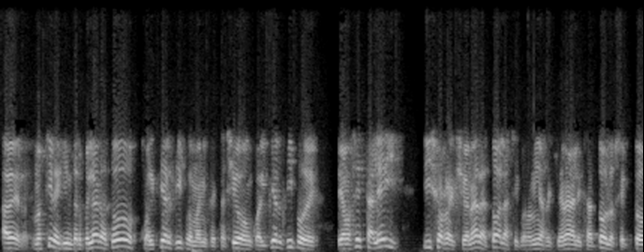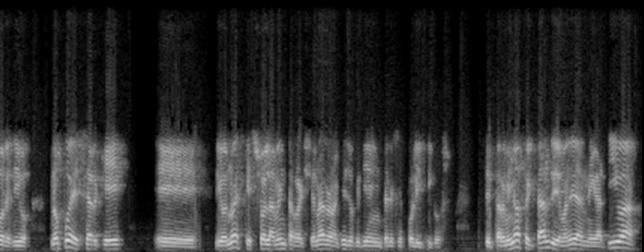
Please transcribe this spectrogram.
a ver, nos tiene que interpelar a todos cualquier tipo de manifestación, cualquier tipo de, digamos, esta ley hizo reaccionar a todas las economías regionales, a todos los sectores, digo, no puede ser que, eh, digo, no es que solamente reaccionaron aquellos que tienen intereses políticos, se terminó afectando y de manera negativa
